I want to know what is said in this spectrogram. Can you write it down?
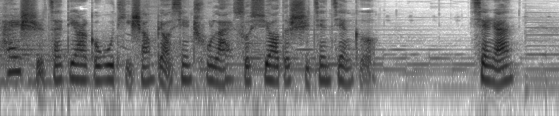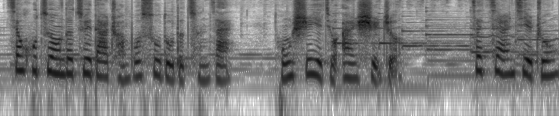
开始在第二个物体上表现出来所需要的时间间隔。显然，相互作用的最大传播速度的存在，同时也就暗示着，在自然界中，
